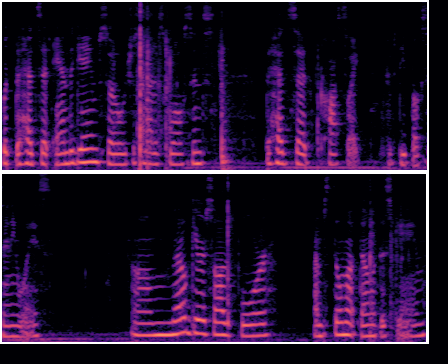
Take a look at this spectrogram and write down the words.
with the headset and the game, so just might as well since the headset costs like 50 bucks anyways. Um, Metal Gear Solid 4, I'm still not done with this game.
